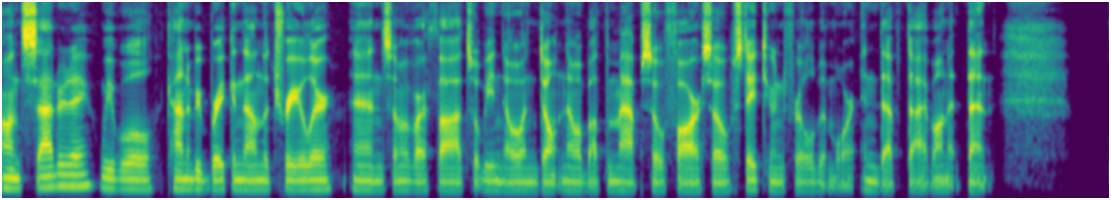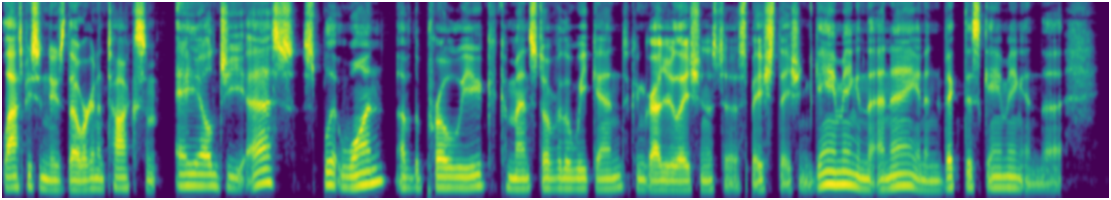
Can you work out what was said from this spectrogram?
On Saturday, we will kind of be breaking down the trailer and some of our thoughts, what we know and don't know about the map so far. So stay tuned for a little bit more in depth dive on it then. Last piece of news though, we're going to talk some ALGS. Split one of the Pro League commenced over the weekend. Congratulations to Space Station Gaming in the NA and Invictus Gaming in the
